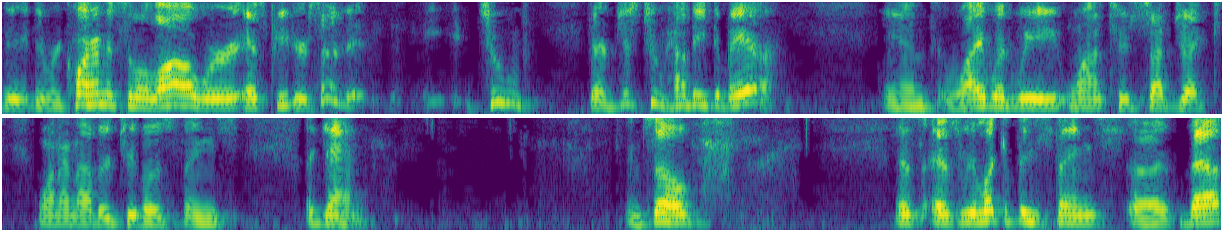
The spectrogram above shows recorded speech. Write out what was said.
the, the requirements of the law were, as Peter said, too, they're just too heavy to bear. And why would we want to subject one another to those things again? And so, as, as we look at these things, uh, that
